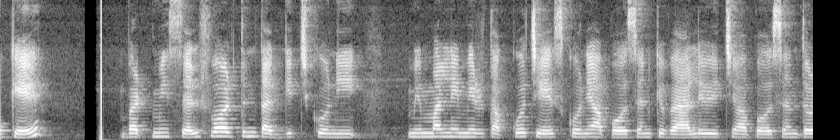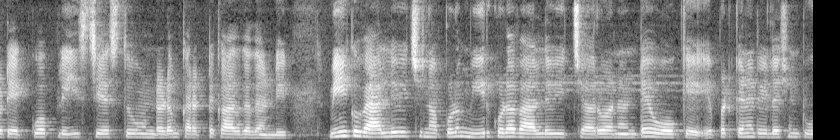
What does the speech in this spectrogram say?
ఓకే బట్ మీ సెల్ఫ్ వర్త్ని తగ్గించుకొని మిమ్మల్ని మీరు తక్కువ చేసుకొని ఆ పర్సన్కి వాల్యూ ఇచ్చి ఆ పర్సన్ తోటి ఎక్కువ ప్లీజ్ చేస్తూ ఉండడం కరెక్ట్ కాదు కదండి. మీకు వాల్యూ ఇచ్చినప్పుడు మీరు కూడా వాల్యూ ఇచ్చారు అని అంటే ఓకే ఎప్పటికైనా రిలేషన్ టూ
